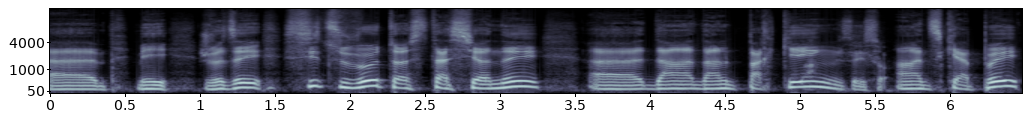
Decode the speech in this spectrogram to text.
Euh, mais je veux dire, si tu veux te stationner euh, dans, le parking ah, handicapé,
